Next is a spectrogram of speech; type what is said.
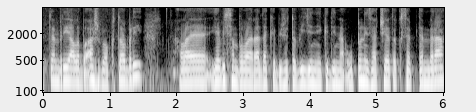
septembri alebo až v oktobri. Ale ja by som bola rada, keby že to vyjde niekedy na úplný začiatok septembra,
